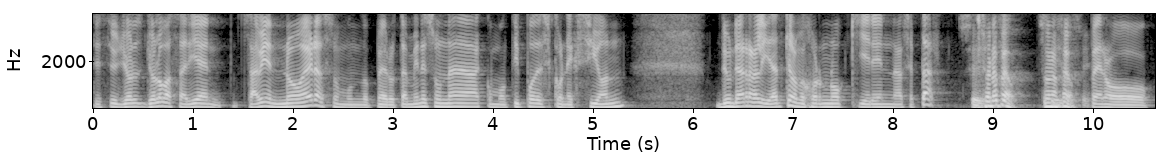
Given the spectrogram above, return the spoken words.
yo, yo lo basaría en, está bien, no era su mundo, pero también es una como tipo de desconexión de una realidad que a lo mejor no quieren aceptar. Sí. Suena feo, suena Sí, feo, sí, pero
